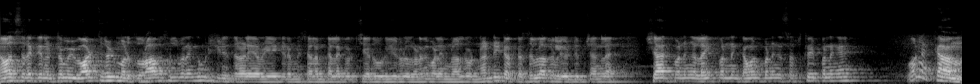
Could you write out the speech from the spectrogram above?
நாள் சிறக்க நற்றமிழ் வாழ்த்துகள். மருத்துவ ராம செல்வரங்கம் ரிஷினி திரளைய கிடமை சேலம் கள்ளக்குறிச்சி அரூர் ஈரோடு கடந்த மலையம் நல்லூர். நன்றி டாக்டர் செல்வாக்கள் யூடியூப் சேனலை ஷேர் பண்ணுங்கள் லைக் பண்ணுங்கள் கமெண்ட் பண்ணுங்கள் சப்ஸ்கிரைப் பண்ணுங்கள் வணக்கம்.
